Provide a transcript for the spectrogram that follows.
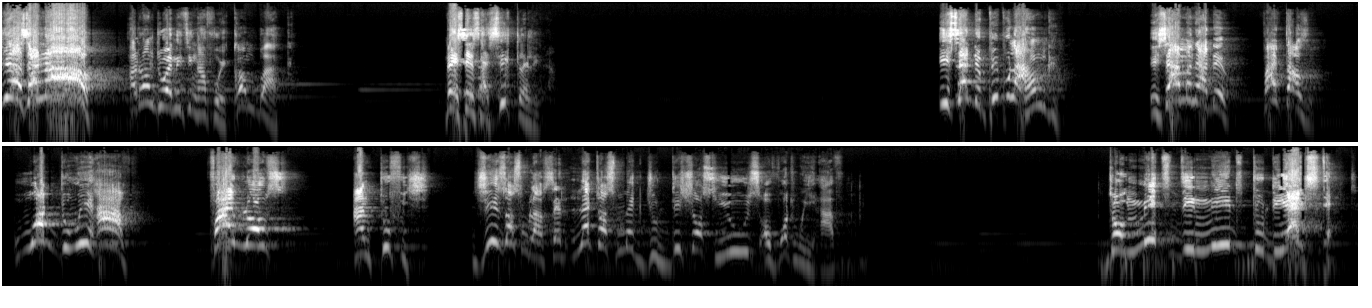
Jesus said, No, I don't do anything halfway. Come back. Then he says, I see clearly now. He said, The people are hungry. He said, How many are there? 5,000. What do we have? Five loaves and two fish. Jesus would have said, Let us make judicious use of what we have to meet the need to the extent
